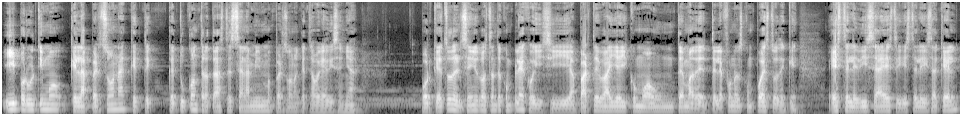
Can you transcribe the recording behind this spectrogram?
Y por último, que la persona que, te, que tú contrataste sea la misma persona que te vaya a diseñar. Porque esto del diseño es bastante complejo y si aparte vaya ahí como a un tema de teléfono descompuesto, de que este le dice a este y este le dice a aquel,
